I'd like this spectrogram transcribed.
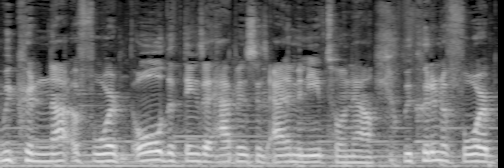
We could not afford all the things that happened since adam and eve till now. We couldn't afford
